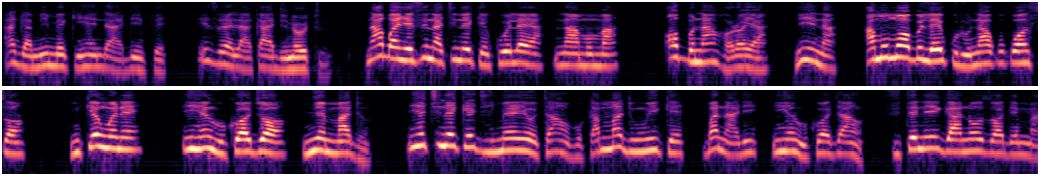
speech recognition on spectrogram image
aga m ime ka ihe ndị a dị mfe. Izrel aka dị n'otu. N'agbanyeghị na chineke kwuola ya na amụma ọ bụ na nhọrọ ya n'ihi na amụma ọbụla e kwuru n'akwụkwọ nsọ nke nwere ihe nhụkọ ọjọọ nye mmadụ. Ihe chineke ji mee ya otu ahụ bụ ka mmadụ nwee ike gbanarị ihe nhụkọ ọjọọ ahụ site n'ịga n'ụzọ dị mma.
